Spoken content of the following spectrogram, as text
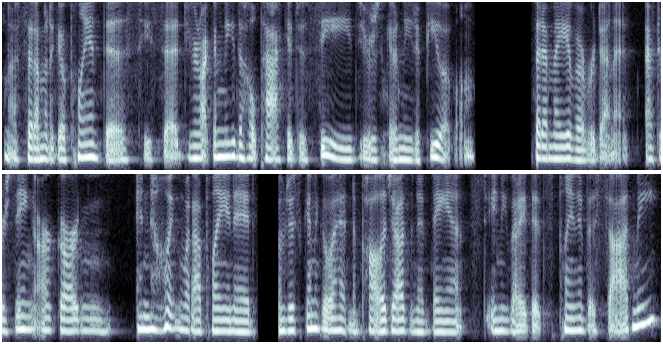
when I said I'm going to go plant this, he said, You're not going to need the whole package of seeds. You're just going to need a few of them. But I may have overdone it. After seeing our garden and knowing what I planted, I'm just going to go ahead and apologize in advance to anybody that's planted beside me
